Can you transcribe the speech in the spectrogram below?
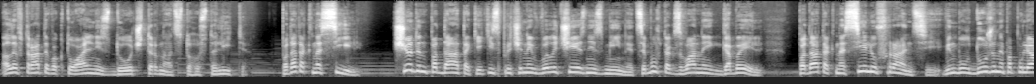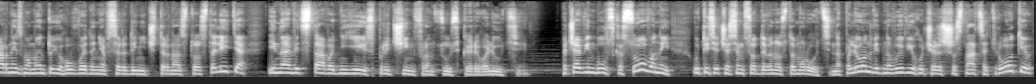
але втратив актуальність до 14 століття. Податок на сіль. Ще один податок, який спричинив величезні зміни, це був так званий габель. Податок на сіль у Франції. Він був дуже непопулярний з моменту його введення в середині 14 століття і навіть став однією з причин французької революції. Хоча він був скасований у 1790 році, Наполеон відновив його через 16 років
